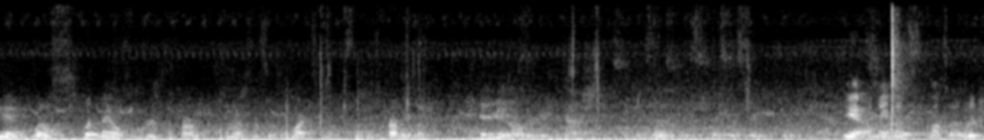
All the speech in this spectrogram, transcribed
Yeah, well, split nails were from process of the blacksmith, so it's probably like. The nails are reproductions, Yeah, I mean, that's not the original.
